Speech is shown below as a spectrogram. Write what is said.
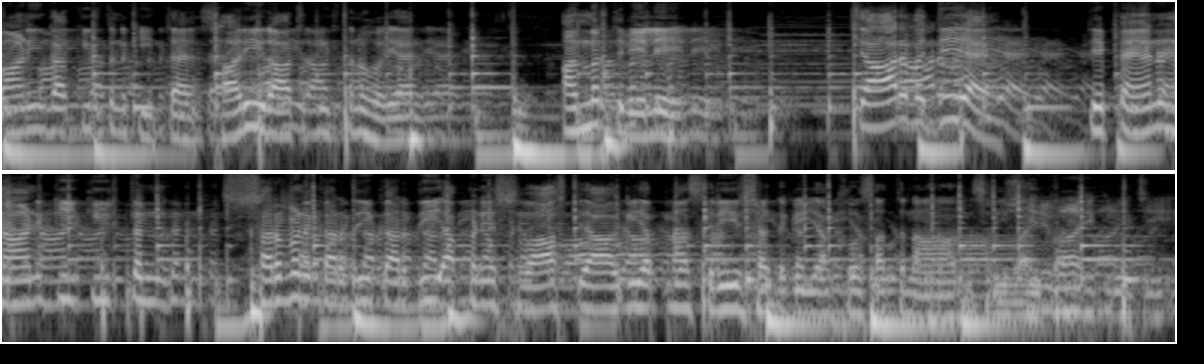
ਬਾਣੀ ਦਾ ਕੀਰਤਨ ਕੀਤਾ। ਸਾਰੀ ਰਾਤ ਕੀਰਤਨ ਹੋਇਆ। ਅੰਮ੍ਰਿਤ ਵੇਲੇ 4 ਵਜੇ ਹੈ ਤੇ ਭੈਣ ਨਾਨਕੀ ਕੀਰਤਨ ਸਰਵਣ ਕਰਦੀ ਕਰਦੀ ਆਪਣੇ ਸਵਾਸ ਤਿਆਗ ਗਈ ਆਪਣਾ ਸਰੀਰ ਛੱਡ ਗਈ। ਆਖੋ ਸਤਨਾਮ ਸ੍ਰੀ ਵਾਹਿਗੁਰੂ ਜੀ।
